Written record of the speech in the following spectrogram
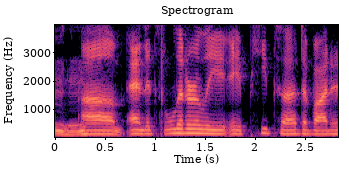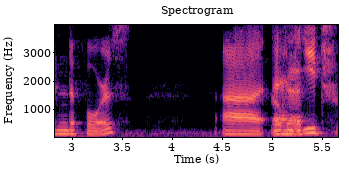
Mhm. um, and it's literally a pizza divided into fours. Uh, and each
